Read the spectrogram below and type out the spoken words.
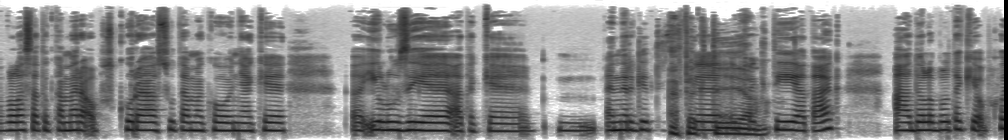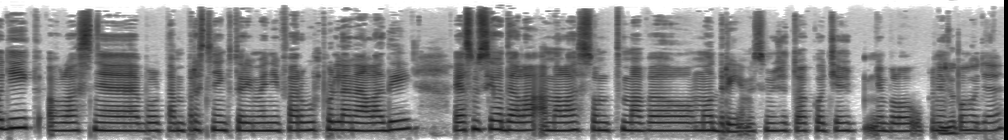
volá sa to kamera obskura, sú tam ako nejaké e, ilúzie a také mm, energetické efekty, efekty a, a tak a dole bol taký obchodík a vlastne bol tam prsteň, ktorý mení farbu podľa nálady. A ja som si ho dala a mala som tmavo modrý. Myslím, že to ako tiež nebylo úplně v pohodě.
